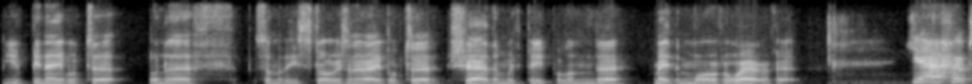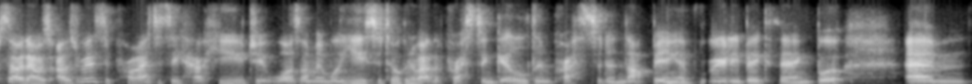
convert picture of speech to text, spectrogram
you've been able to unearth some of these stories and are able to share them with people and uh, make them more of aware of it. Yeah, I hope so. And I was I was really surprised to see how huge it was. I mean, we're used to talking about the Preston Guild in Preston and that being a really big thing, but um,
